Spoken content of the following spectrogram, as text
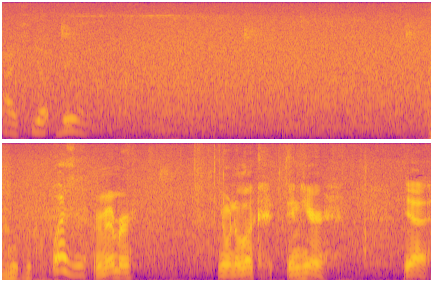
I see up there. What's it? Remember, you want to look in here. Yeah.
